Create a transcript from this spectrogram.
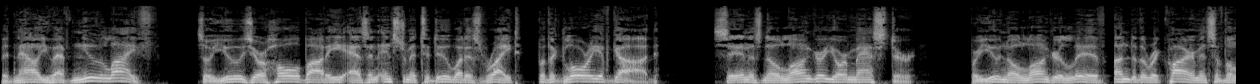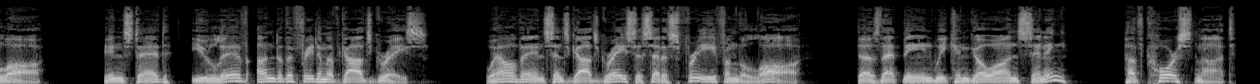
but now you have new life. So use your whole body as an instrument to do what is right for the glory of God. Sin is no longer your master, for you no longer live under the requirements of the law. Instead, you live under the freedom of God's grace. Well then, since God's grace has set us free from the law, does that mean we can go on sinning? Of course not.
